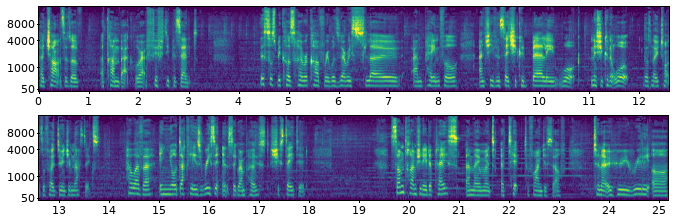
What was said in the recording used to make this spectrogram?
her chances of a comeback were at 50%. This was because her recovery was very slow and painful, and she even said she could barely walk. And if she couldn't walk, there was no chance of her doing gymnastics. However, in Iordache's recent Instagram post, she stated, Sometimes you need a place, a moment, a tip to find yourself, to know who you really are,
